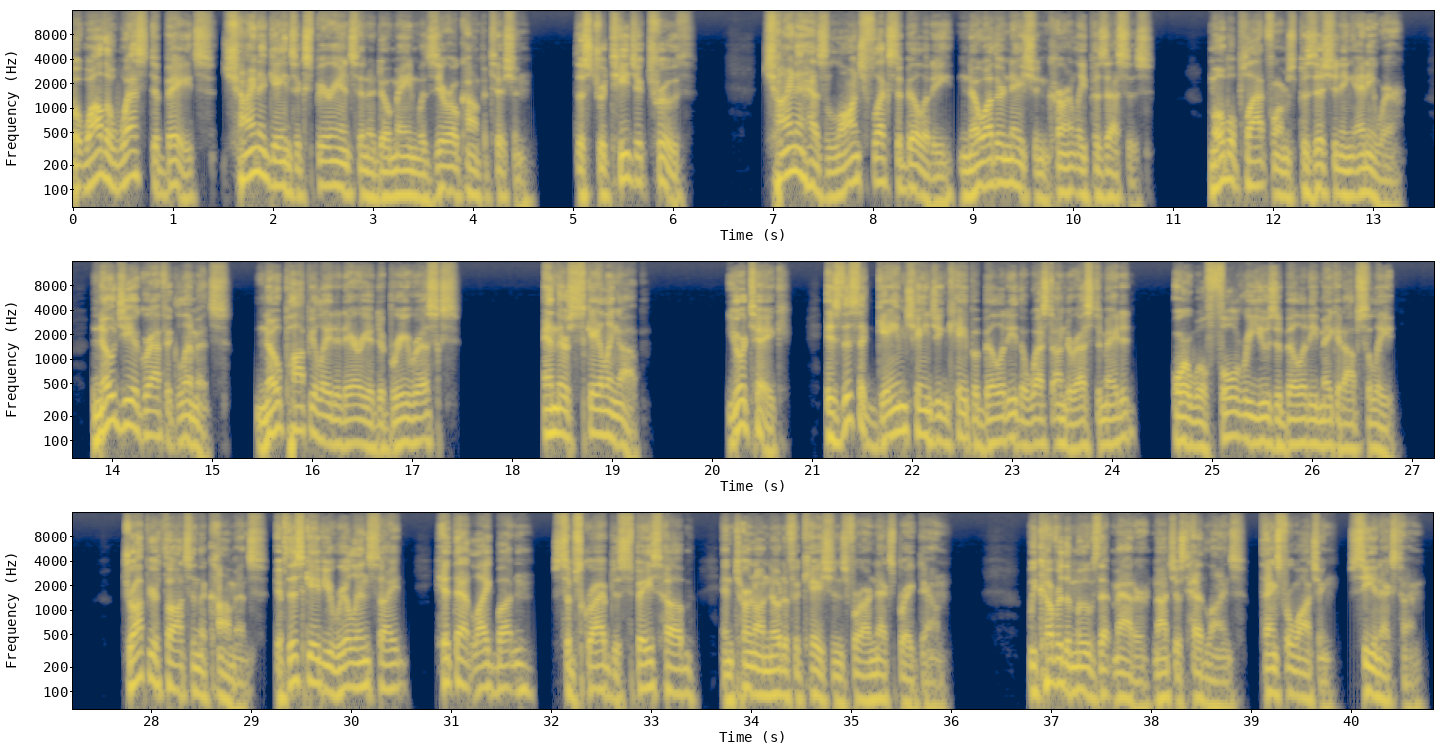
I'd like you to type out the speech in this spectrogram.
But while the West debates, China gains experience in a domain with zero competition. The strategic truth, China has launch flexibility no other nation currently possesses. Mobile platforms positioning anywhere. No geographic limits, no populated area debris risks, and they're scaling up. Your take, is this a game-changing capability the West underestimated? Or will full reusability make it obsolete? Drop your thoughts in the comments. If this gave you real insight, hit that like button, subscribe to Space Hub, and turn on notifications for our next breakdown. We cover the moves that matter, not just headlines. Thanks for watching. See you next time.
